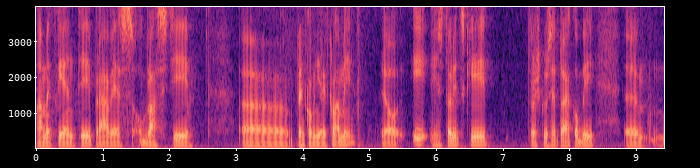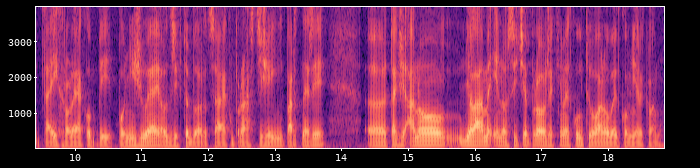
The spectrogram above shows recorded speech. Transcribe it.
Máme klienty právě z oblasti venkovní reklamy. Jo. I historicky trošku se to jakoby ta jejich role jakoby ponižuje. Jo. Dřív to bylo docela jako pro nás stěžejní partneři. Eh, takže ano, děláme i nosiče pro, řekněme, kultivovanou venkovní reklamu.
